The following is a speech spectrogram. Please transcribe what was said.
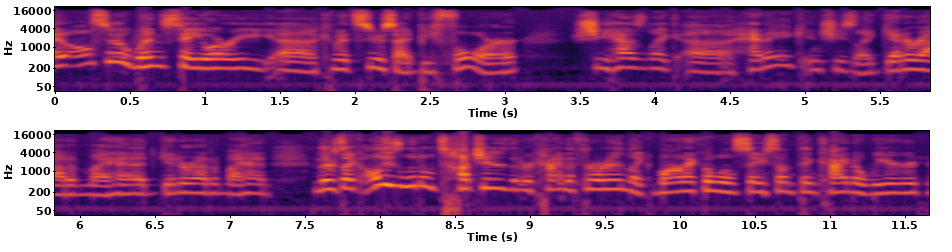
And also when Sayori uh, commits suicide before. She has like a headache and she's like, get her out of my head, get her out of my head. And there's like all these little touches that are kind of thrown in. Like Monika will say something kind of weird,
